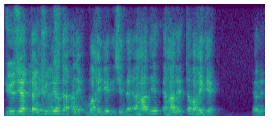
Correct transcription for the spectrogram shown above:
cüziyattan Tabii, değil mi külliyata hani vahidiyet içinde ehadiyet, ehadiyette vahidiyet. Yani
